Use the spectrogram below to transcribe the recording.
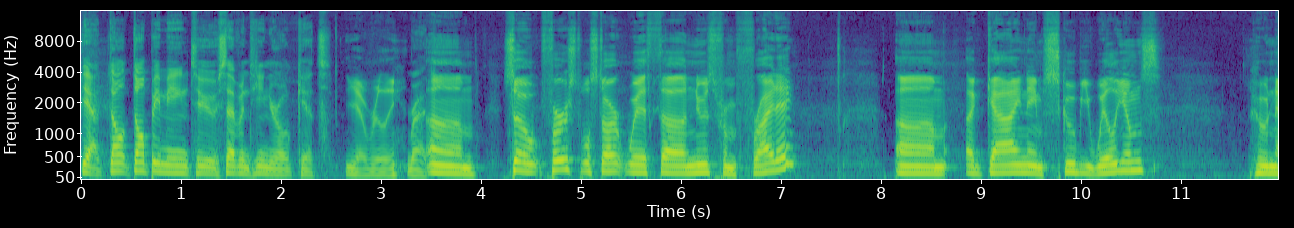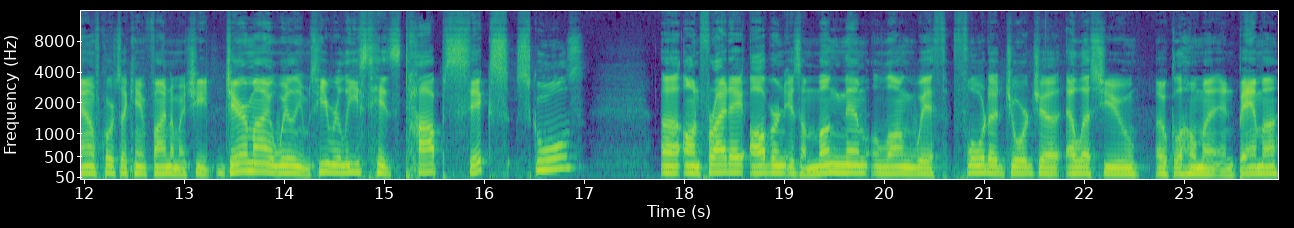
yeah, don't don't be mean to 17 year old kids. Yeah, really. Right. Um, so first, we'll start with uh, news from Friday. Um, a guy named Scooby Williams, who now, of course, I can't find on my sheet. Jeremiah Williams. He released his top six schools uh, on Friday. Auburn is among them, along with Florida, Georgia, LSU, Oklahoma, and Bama.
